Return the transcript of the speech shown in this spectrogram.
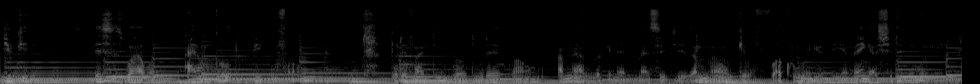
You can. This is why when I don't go through people's phone, but if I do go through their phone, I'm not looking at messages. I'm, I don't give a fuck who in your DM. It ain't got shit to do with me.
